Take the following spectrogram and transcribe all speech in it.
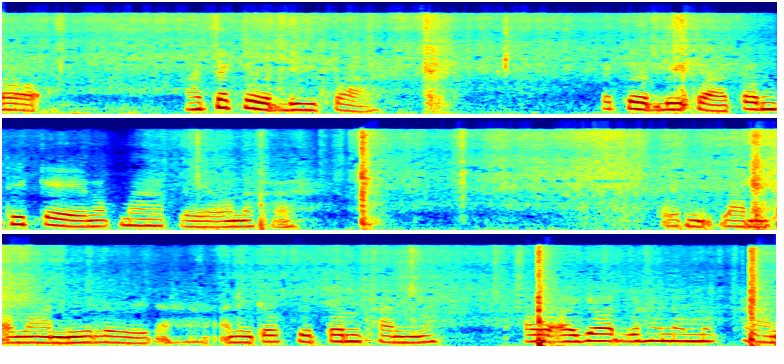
ก็อาจจะเกิดดีกว่า จะเกิดดีกว่าต้นที่แก่มากๆแล้วนะคะต้นลำประมาณนี้เลยนะคะ อันนี้ก็คือต้นพันธุ์เนาะเอาเอายอดไว้ให้น้องมุกทาน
